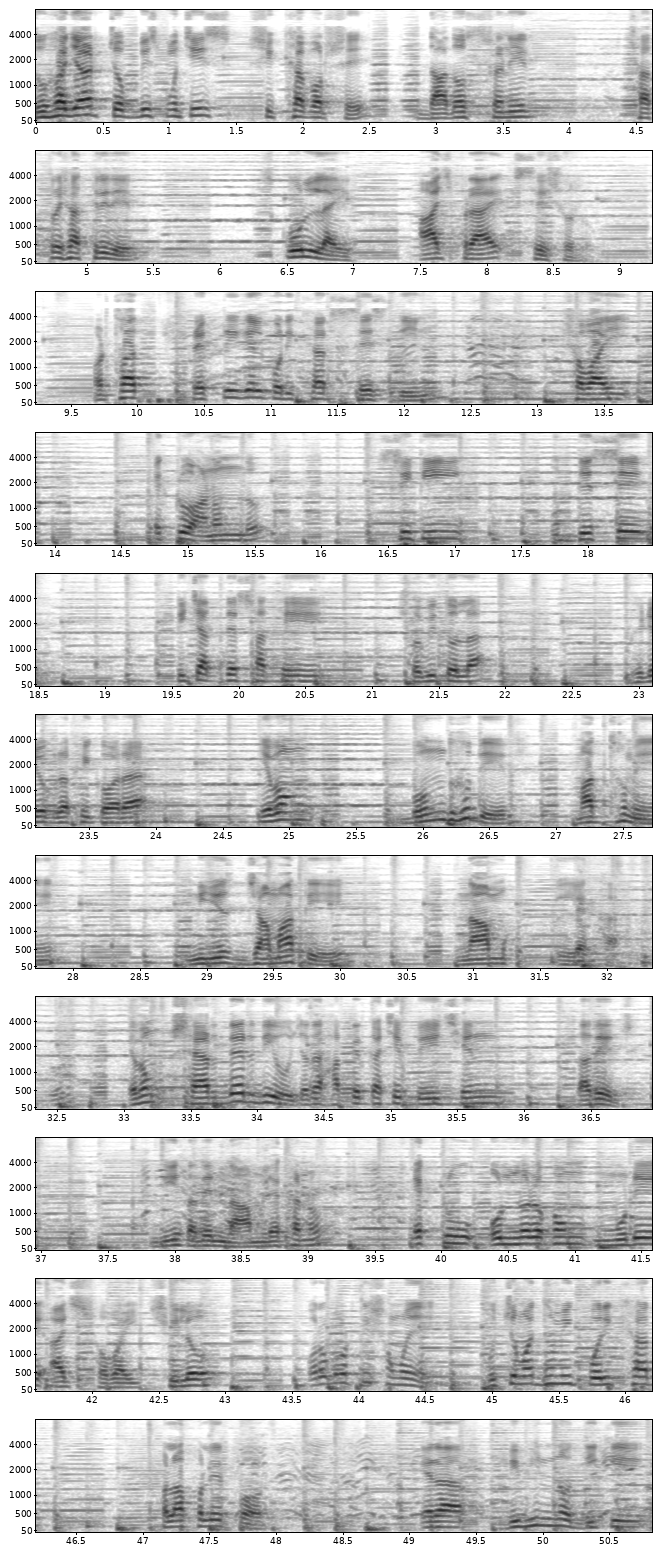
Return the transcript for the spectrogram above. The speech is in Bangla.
দু হাজার চব্বিশ পঁচিশ শিক্ষাবর্ষে দ্বাদশ শ্রেণির ছাত্রছাত্রীদের স্কুল লাইফ আজ প্রায় শেষ হলো। অর্থাৎ প্র্যাকটিক্যাল পরীক্ষার শেষ দিন, সবাই একটু আনন্দ, স্মৃতি উদ্দেশ্যে টিচারদের সাথে ছবি তোলা, ভিডিওগ্রাফি করা এবং বন্ধুদের মাধ্যমে নিজের জামাতে নাম লেখা। এবং স্যারদের দিয়েও যারা হাতের কাছে পেয়েছেন তাদের দিয়ে তাদের নাম লেখানো। একটু অন্যরকম মুডে আজ সবাই ছিল। পরবর্তী সময়ে উচ্চ মাধ্যমিক পরীক্ষার ফলাফলের পর এরা বিভিন্ন দিকে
